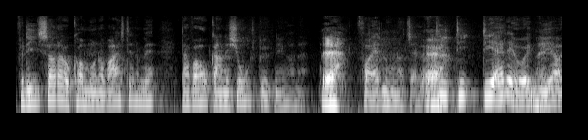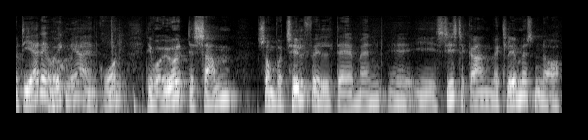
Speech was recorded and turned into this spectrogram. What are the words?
fordi så er der jo kommet undervejs det der med, der var jo garnisonsbygningerne ja. fra 1800-tallet, og ja. de, de, de er det jo ikke mere, og de er det jo ikke mere af en grund. Det var jo det samme, som var tilfældet, da man øh, i sidste gang med Klemmesen, og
